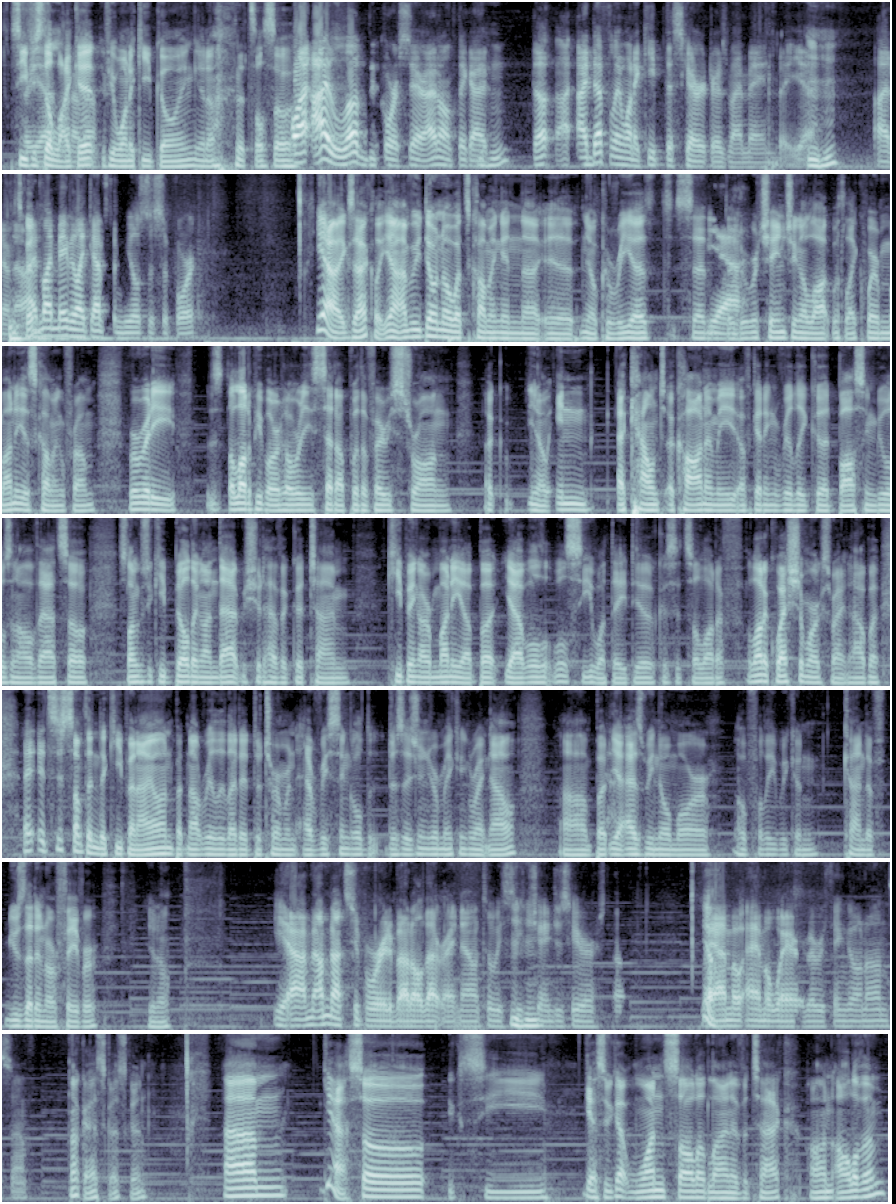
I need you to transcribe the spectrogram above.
See if you yeah, still like it. know. If you want to keep going, you know, that's also. well, I, I love the Corsair. I don't think I, Mhm. th- I, definitely want to keep this character as my main. But yeah, Mhm. I don't That's know. good. I'd like maybe like to have some mules to support. Yeah, exactly. Yeah, I mean, we don't know what's coming in. Uh, uh, you know, Korea said Yeah. that we're changing a lot with like where money is coming from. We're already a lot of people are already set up with a very strong, uh, you know, in account economy of getting really good bossing mules and all of that. So as long as we keep building on that, we should have a good time keeping our money up. But yeah, we'll we'll see what they do because it's a lot of a lot of question marks right now. But it's just something to keep an eye on, but not really let it determine every single d- decision you're making right now. Uh, but yeah, as we know more, hopefully we can kind of use that in our favor. You know. Yeah, I'm, I'm not super worried about all that right now until we see Mhm. changes here. So. Yeah. Yeah, I'm, I'm aware of everything going on. So Okay, that's good. That's good. Um, yeah. So you can see, yeah. So you've got one solid line of attack on all of them,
